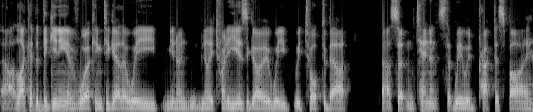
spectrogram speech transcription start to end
uh, like at the beginning of working together, we, you know, nearly 20 years ago, we, we talked about uh, certain tenets that we would practice by.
